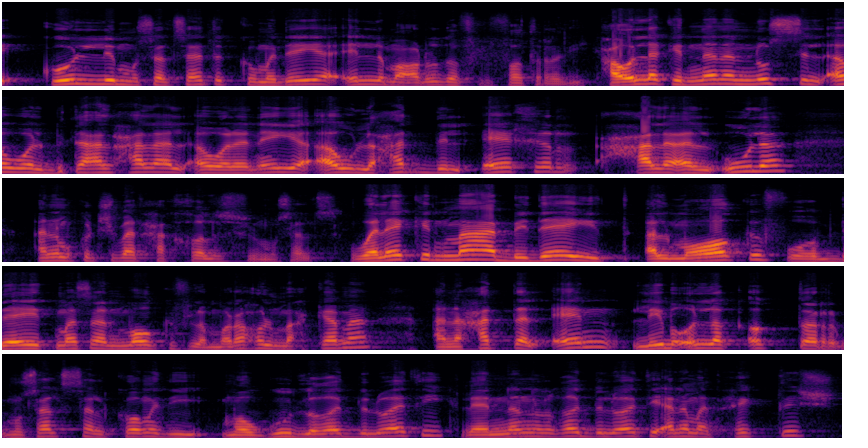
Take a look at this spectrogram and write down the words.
بكل المسلسلات الكوميدية اللي معروضة في الفترة دي. هقول لك إن أنا النص الأول بتاع الحلقة الأولانية أو لحد الآخر الحلقة الأولى أنا ما كنتش بضحك خالص في المسلسل. ولكن مع بداية المواقف وبداية مثلا موقف لما راحوا المحكمة أنا حتى الآن ليه بقول لك أكتر مسلسل كوميدي موجود لغاية دلوقتي؟ لأن أنا لغاية دلوقتي أنا ما ضحكتش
